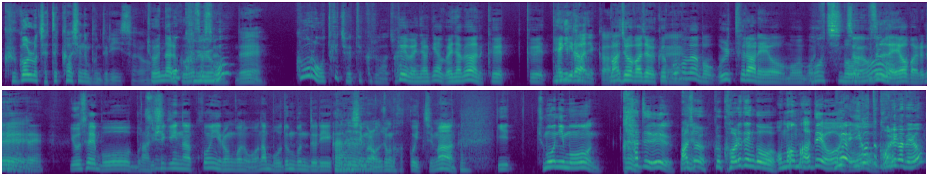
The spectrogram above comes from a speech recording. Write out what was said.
그걸로 재테크하시는 분들이 있어요. 저 옛날에 어, 그거 그래요? 했었어요. 네. 그걸 어떻게 재테크를 하죠? 그게 왜냐면 왜냐면 그그 대기랑 unique하니까. 맞아요 맞아요 그 네. 뽑으면 뭐 ultra rare 뭐뭐 어, 진짜요? 뭐 무슨 rare 막 이렇게 네. 있는데 요새 뭐, 뭐. 주식이나 코인 이런 거는 워낙 모든 분들이 네. 관심을 어느 정도 갖고 있지만 이 주머니몬 카드 맞아요 그 거래된 거 어마어마하대요. 뭐야 이거. 이것도 거래가 돼요?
